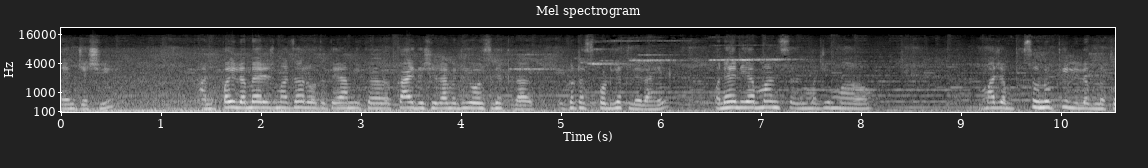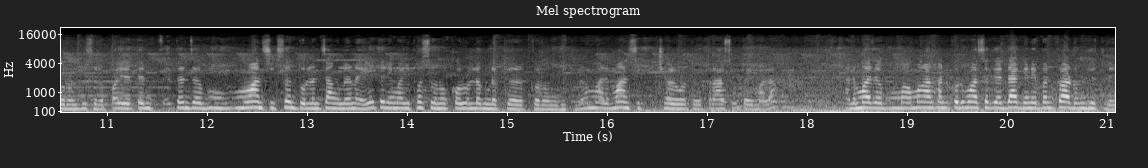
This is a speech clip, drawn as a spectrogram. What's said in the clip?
यांच्याशी. आणि पहिलं मॅरेज माझं झालं होतं ते आम्ही क कायदेशीर आम्ही दिवस घेतला घटस्फोट घेतलेला आहे. पण यांनी या माणसं म्हणजे म माझ्या फसवणूक केली लग्न करून दुसरं. पहिले त्यां त्यांचं मानसिक संतुलन चांगलं नाही आहे त्यांनी माझी फसवणूक करून लग्न के करून घेतलं. माझं मानसिक छळ होतो त्रास होतो आहे मला. आणि माझं म- मारहाण करून माझं सगळे दागिने पण काढून घेतले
